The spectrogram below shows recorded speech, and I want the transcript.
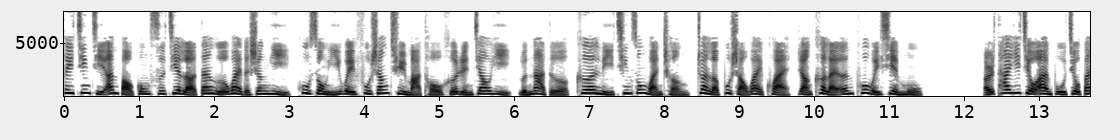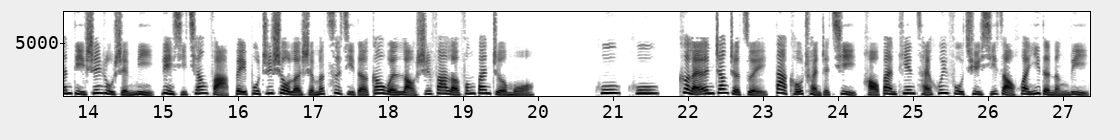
黑金吉安保公司接了单额外的生意，护送一位富商去码头和人交易。伦纳德·科恩离轻松完成，赚了不少外快，让克莱恩颇为羡慕。而他依旧按部就班地深入神秘练习枪法，被不知受了什么刺激的高文老师发了疯般折磨。呼呼，克莱恩张着嘴，大口喘着气，好半天才恢复去洗澡换衣的能力。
